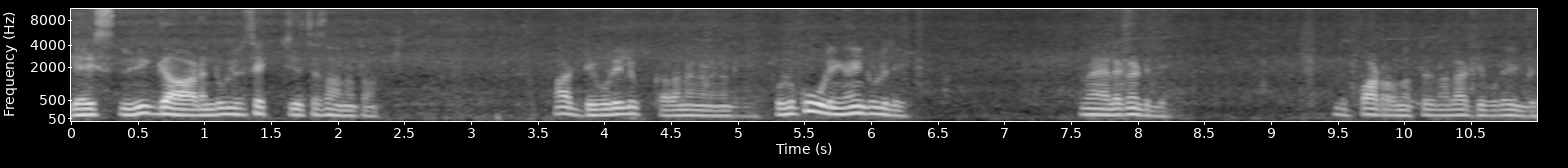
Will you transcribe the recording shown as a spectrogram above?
ഗൈസ് ഇത് ഈ ഗാർഡന്റെ ഉള്ളിൽ സെറ്റ് വെച്ച സാധനം കേട്ടോ അടിപൊളി ലുക്ക് അതാണ് അങ്ങനെ കണ്ടില്ലേ ഫുള്ള് കൂളിങ് അതിന്റെ ഉള്ളിലേ. മേലെ കണ്ടില്ലേ? ഇത് പടർന്നിട്ട് നല്ല അടിപൊളിയുണ്ട്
